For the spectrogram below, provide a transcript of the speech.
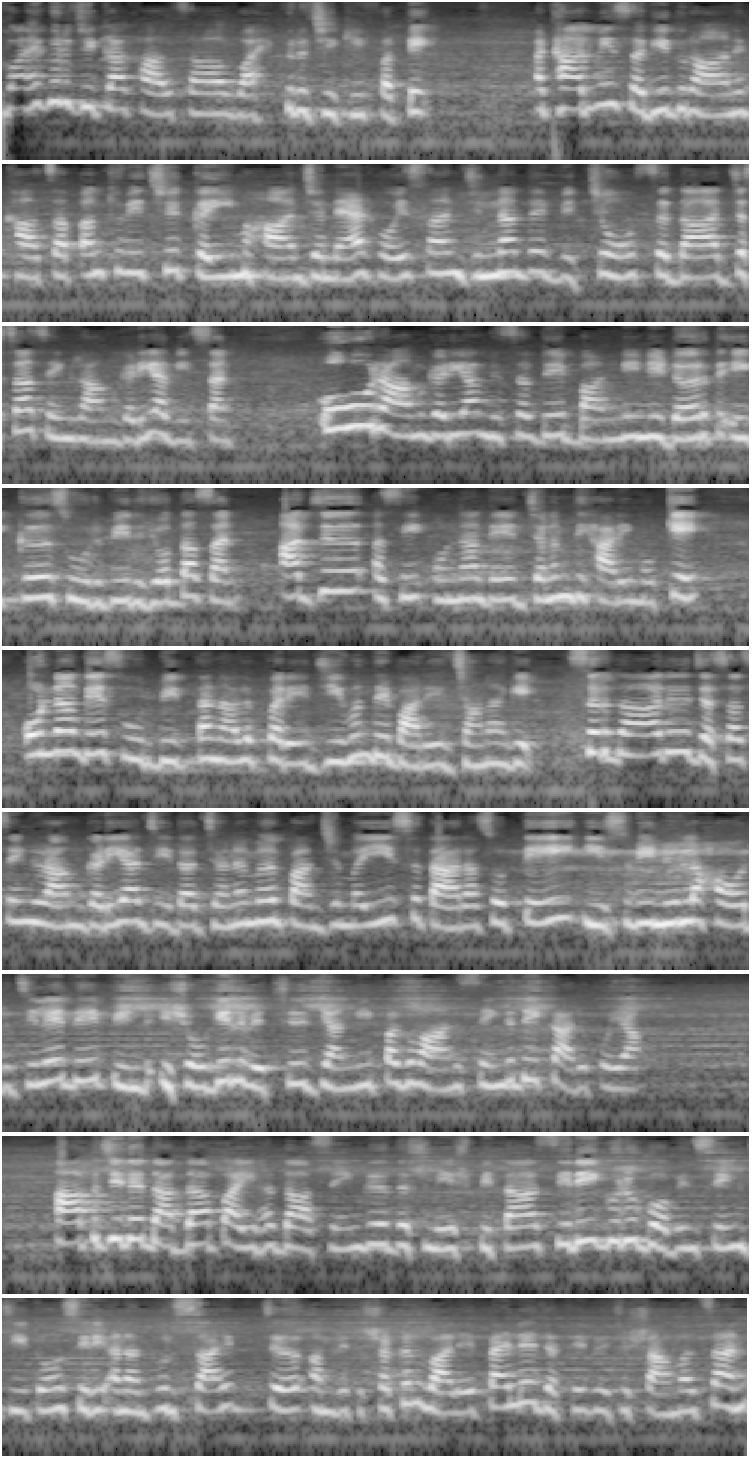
ਵਾਹਿਗੁਰੂ ਜੀ ਕਾ ਖਾਲਸਾ, ਵਾਹਿਗੁਰੂ ਜੀ ਕੀ ਫਤਿਹ। 18ਵੀਂ ਸਦੀ ਦੌਰਾਨ ਖਾਲਸਾ ਪੰਥ ਵਿੱਚ ਕਈ ਮਹਾਨ ਜਰਨੈਲ ਹੋਏ ਸਨ, ਜਿਨ੍ਹਾਂ ਦੇ ਵਿੱਚੋਂ ਸਰਦਾਰ ਜੱਸਾ ਸਿੰਘ ਰਾਮਗੜੀਆ ਵੀ ਸਨ। ਉਹ ਰਾਮਗੜੀਆ ਮਿਸਰ ਦੇ ਬਾਨੀ ਨਿਡਰ ਤੇ ਇੱਕ ਸੂਰਬੀਰ ਯੋਧਾ ਸਨ। ਅੱਜ ਅਸੀਂ ਉਹਨਾਂ ਦੇ ਜਨਮ ਦਿਹਾੜੇ ਮੌਕੇ ਉਹਨਾਂ ਦੇ ਸੂਰਬੀਰਤਾ ਨਾਲ ਭਰੇ ਜੀਵਨ ਦੇ ਬਾਰੇ ਜਾਣਾਂਗੇ। ਸਰਦਾਰ ਜੱਸਾ ਸਿੰਘ ਰਾਮਗੜੀਆ ਜੀ ਦਾ ਜਨਮ 5 ਮਈ 1723 ਈਸਵੀ ਨੂੰ ਲਾਹੌਰ ਜ਼ਿਲ੍ਹੇ ਦੇ ਪਿੰਡ ਇਸ਼ੋਗਿਲ ਵਿੱਚ ਗਿਆਨੀ ਭਗਵਾਨ ਸਿੰਘ ਦੇ ਘਰ ਹੋਇਆ। ਆਪ ਜੀ ਦੇ ਦਾਦਾ ਭਾਈ ਹਰਦਾਸ ਸਿੰਘ, ਦਸ਼ਮੇਸ਼ ਪਿਤਾ ਸ੍ਰੀ ਗੁਰੂ ਗੋਬਿੰਦ ਸਿੰਘ ਜੀ ਤੋਂ ਸ੍ਰੀ ਅਨੰਦਪੁਰ ਸਾਹਿਬ 'ਚ ਅੰਮ੍ਰਿਤ ਛਕਣ ਵਾਲੇ ਪਹਿਲੇ ਜਥੇ ਵਿੱਚ ਸ਼ਾਮਲ ਸਨ,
